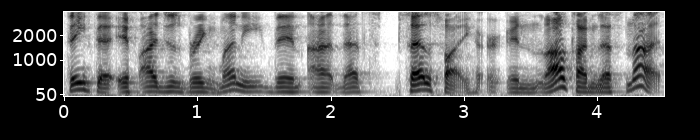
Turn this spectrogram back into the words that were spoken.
think that if I just bring money, then I, that's satisfying her, and a lot of times that's not.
